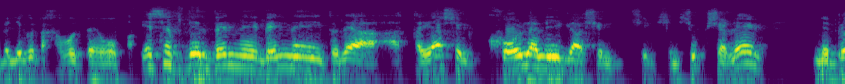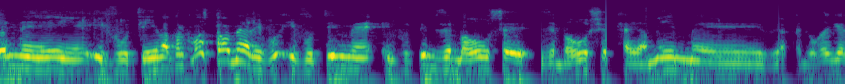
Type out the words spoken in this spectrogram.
בליגות אחרות באירופה. יש הבדל בין, בין אתה יודע, הטיה של כל הליגה, של, של, של שוק שלם, לבין אה, עיוותים, אבל כמו שאתה אומר, עיוו- עיוותים, אה, עיוותים זה ברור, ש, זה ברור שקיימים, אה, והכדורגל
